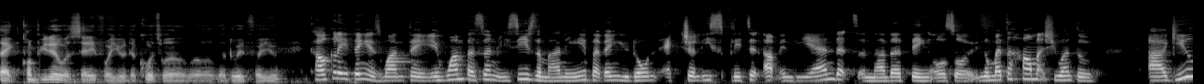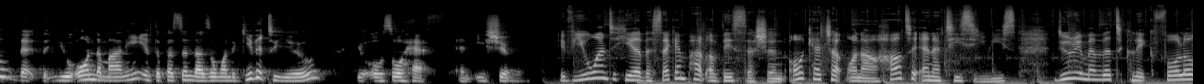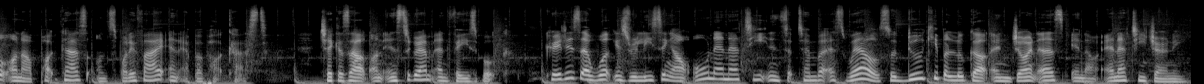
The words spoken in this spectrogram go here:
like computer will set it for you the codes will, will, will do it for you calculating is one thing if one person receives the money but then you don't actually split it up in the end that's another thing also no matter how much you want to argue that you own the money if the person doesn't want to give it to you you also have an issue if you want to hear the second part of this session or catch up on our How to NFT series, do remember to click follow on our podcast on Spotify and Apple Podcast. Check us out on Instagram and Facebook. Creators at Work is releasing our own NFT in September as well, so do keep a lookout and join us in our NFT journey.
